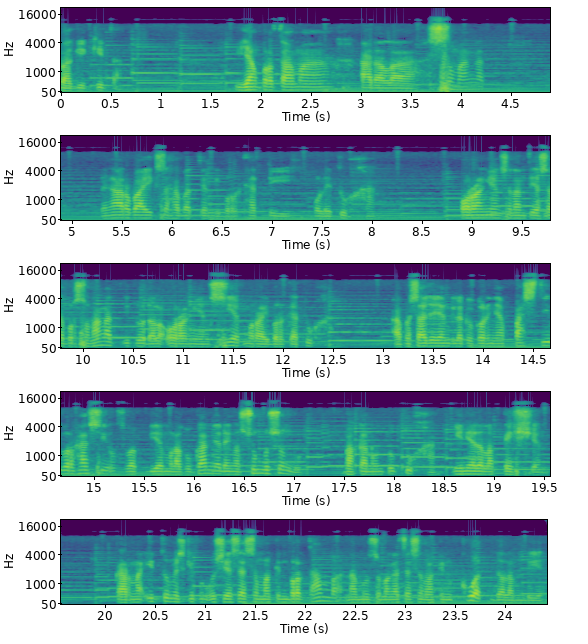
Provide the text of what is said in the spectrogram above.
bagi kita. Yang pertama adalah semangat. Dengar baik sahabat yang diberkati oleh Tuhan. Orang yang senantiasa bersemangat itu adalah orang yang siap meraih berkat Tuhan. Apa saja yang dilakukannya pasti berhasil sebab dia melakukannya dengan sungguh-sungguh bahkan untuk Tuhan. Ini adalah passion karena itu meskipun usia saya semakin bertambah, namun semangat saya semakin kuat dalam dia.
